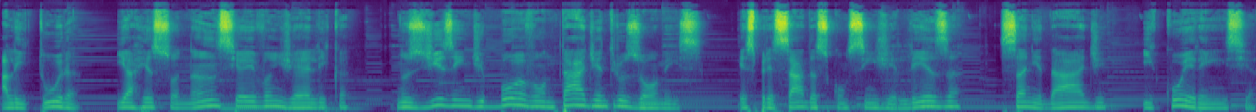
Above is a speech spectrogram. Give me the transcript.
A leitura e a ressonância evangélica nos dizem de boa vontade entre os homens, expressadas com singeleza, sanidade e coerência,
